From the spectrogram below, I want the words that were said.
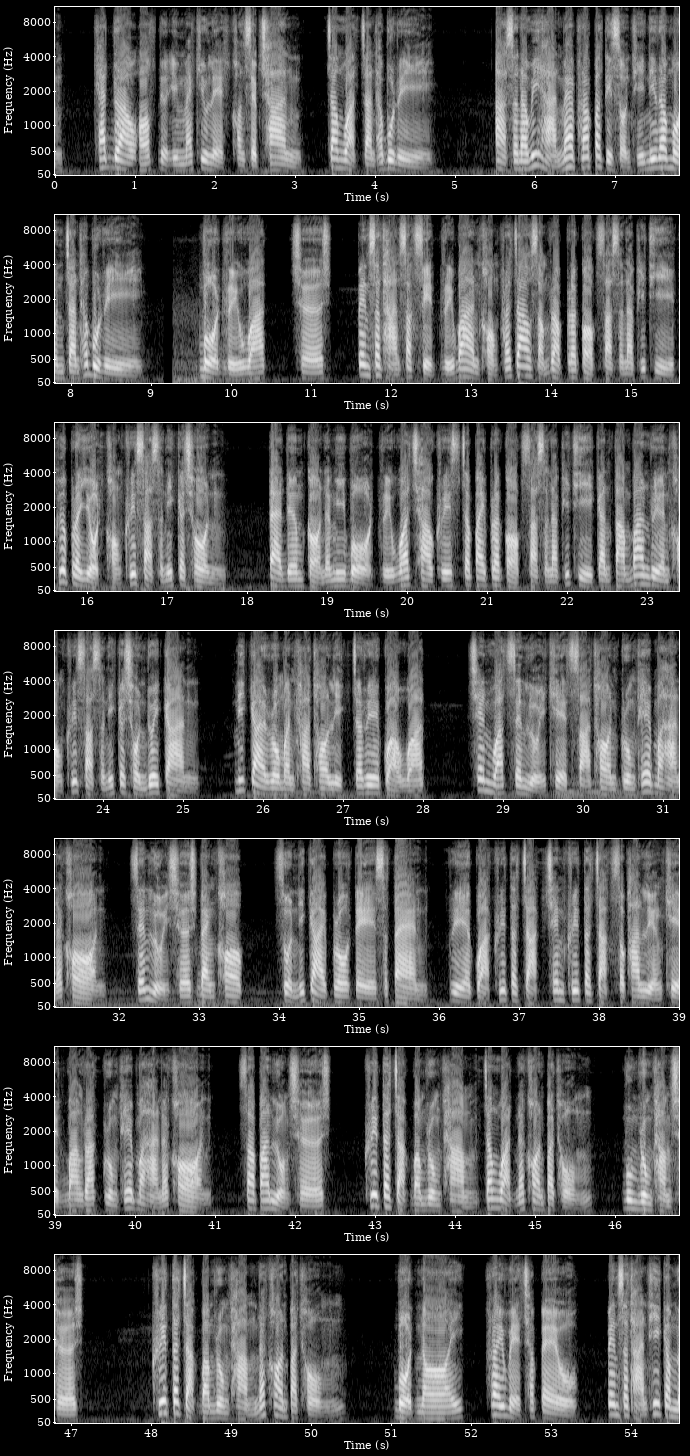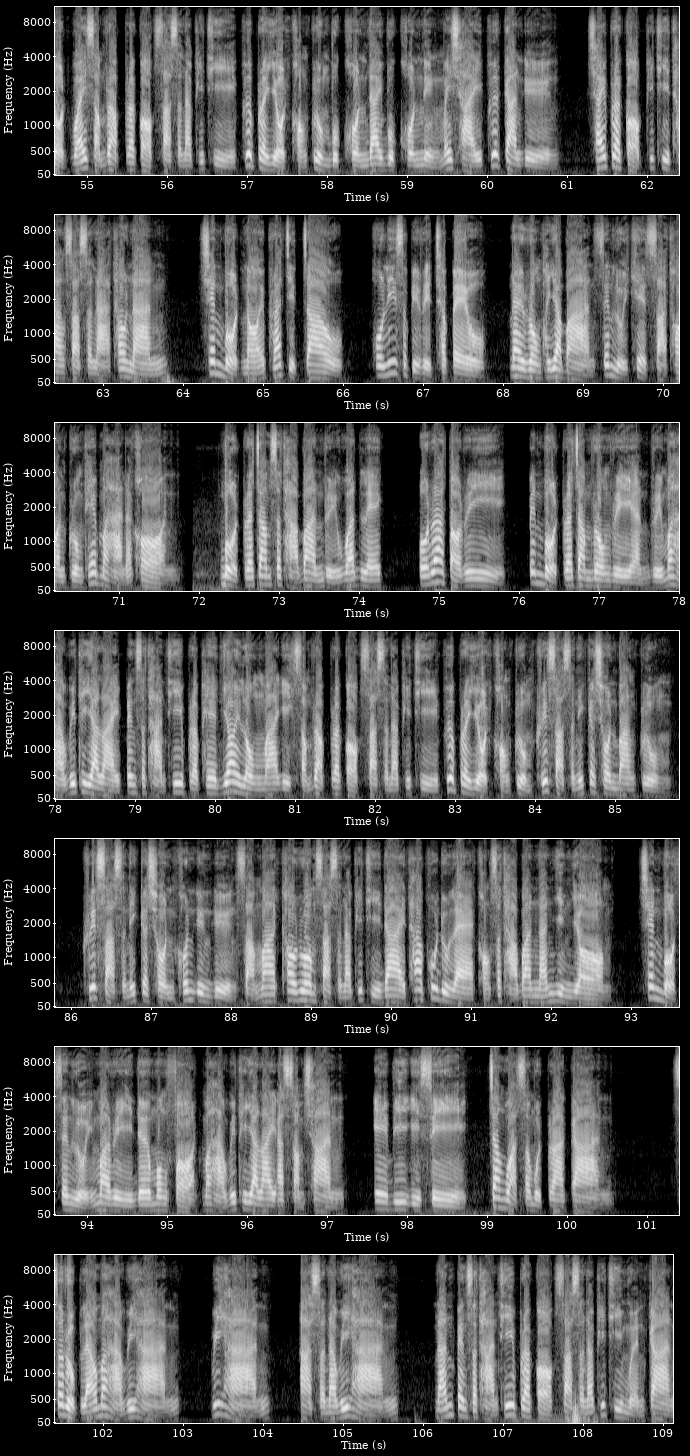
Cathedral of the Immaculate Conception จังหวัดจันทบุรี อาสนวิหารแม่พระปฏิสนธินิรมนจันทบุรี โบสถ์หรือวัด Church เป็นสถานศักดิ์สิทธิ์หรือบ้านของพระเจ้าสำหรับประกอบศาสนาพิธีเพื่อประโยชน์ของคริสตศาสนิกชน แต่เดิมก่อนนะมีโบสถ์หรือวัดชาวคริสต์จะไปประกอบศาสนาพิธีกันตามบ้านเรือนของคริสตศาสนิกชนด้วยกัน นิกายโรมันคาทอลิกจะเรียกว่าวัด เช่นวัดเซนหลุยเขตสาทรกรุงเทพมหานคร เซนต์หลุยส์เชิร์ชแบงคอก ส่วนนิกายโปรเตสแตนต์เรียกว่าคริสตจักร เช่น คริสตจักรสะพานเหลืองเขตบางรักกรุงเทพมหานครซาปานหลวงเชิร์ช คริสตจักรบำรุงธรรม จังหวัดนครปฐม บุมรุงธรรมเชิร์ช คริสตจักรบำรุงธรรมนครปฐม โบสถ์น้อย private chapel เป็นสถานที่กำหนดไว้สำหรับประกอบศาสนาพิธีเพื่อประโยชน์ของกลุ่มบุคคลใดบุคคลหนึ่งไม่ใช้เพื่อการอื่น ใช้ประกอบพิธีทางศาสนาเท่านั้น เช่นโบสถ์น้อยพระจิตเจ้า Holy Spirit Chapel ในโรงพยาบาลเส้นหลุยเขตสาทรกรุงเทพมหานคร โบสถ์ประจำสถาบันหรือวัดเล็ก โอราตอรี เป็นโบสถ์ประจำโรงเรียนหรือมหาวิทยาลัยเป็นสถานที่ประเภทย่อยลงมาอีกสำหรับประกอบศาสนาพิธีเพื่อประโยชน์ของกลุ่มคริสตศาสนิกชนบางกลุ่ม คริสตศาสนิกชนคนอื่นๆ สามารถเข้าร่วมศาสนาพิธีได้ถ้าผู้ดูแลของสถาบันนั้นยินยอม เช่นโบสถ์เซนหลุยส์มารีเดอมงฟอร์ด มหาวิทยาลัยอัสสัมชัญ ABEC จังหวัดสมุทรปราการ สรุปแล้วมหาวิหาร วิหาร อาสนวิหาร นั้นเป็นสถานที่ประกอบศาสนพิธีเหมือนกัน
